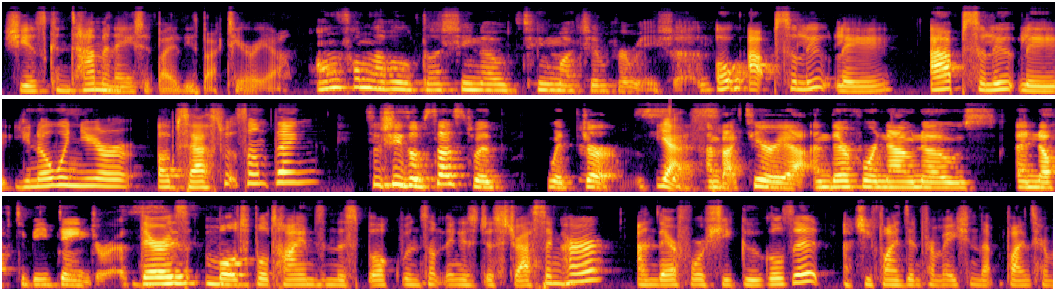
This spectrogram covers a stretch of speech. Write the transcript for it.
she is contaminated by these bacteria. On some level, does she know too much information? Oh, absolutely. Absolutely. You know, when you're obsessed with something, So she's obsessed with with germs. Yes. And bacteria, and therefore now knows enough to be dangerous. there is multiple times in this book when something is distressing her, and therefore she Googles it and she finds information that finds her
